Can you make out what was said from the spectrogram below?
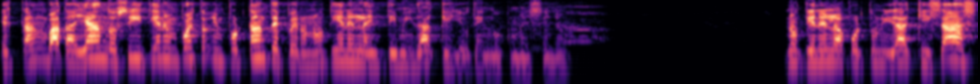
están batallando, sí, tienen puestos importantes, pero no tienen la intimidad que yo tengo con el Señor. No tienen la oportunidad quizás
